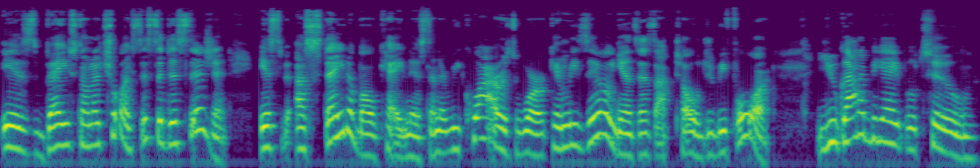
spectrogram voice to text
is based on a choice. It's a decision. It's a state of okayness and it requires work and resilience, as I've told you before. You got to be able to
